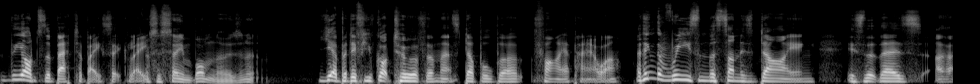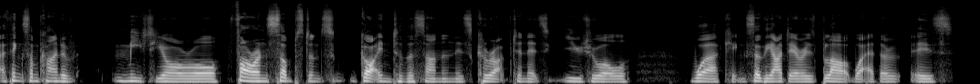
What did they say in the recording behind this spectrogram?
the odds are better, basically. It's the same bomb though, isn't it? Yeah, but if you've got two of them, that's double the firepower. I think the reason the sun is dying is that there's, I think, some kind of meteor or foreign substance got into the sun and is corrupting its usual working. So the idea is blow up whatever is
